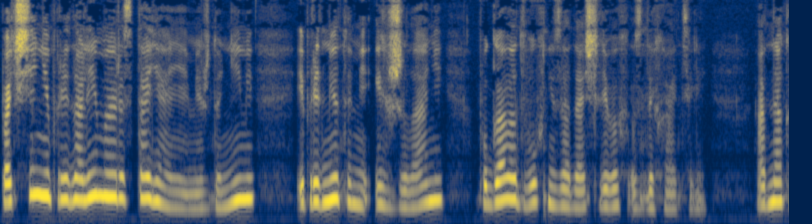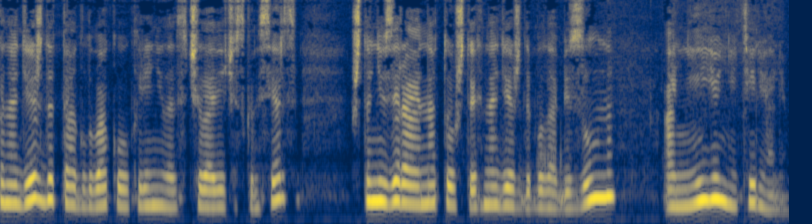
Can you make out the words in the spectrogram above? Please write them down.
Почти непреодолимое расстояние между ними и предметами их желаний пугало двух незадачливых вздыхателей. Однако надежда так глубоко укоренилась в человеческом сердце, что, невзирая на то, что их надежда была безумна, они ее не теряли.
